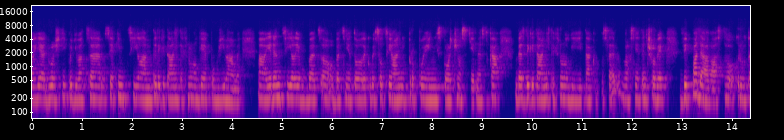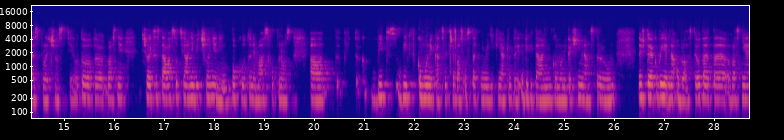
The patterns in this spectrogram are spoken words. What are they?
je důležité podívat se, s jakým cílem ty digitální technologie používáme. Jeden cíl je vůbec eh, obecně to jakoby sociální propojení společnosti. Dneska bez digitálních technologií tak se vlastně ten člověk vypadává z toho okruhu té společnosti. To, to vlastně člověk se stává sociálně vyčleněným, pokud nemá schopnost být, být v komunikaci třeba s ostatními díky nějakým digitálním komunikačním nástrojům. Takže to je jakoby jedna oblast, jo, ta, ta vlastně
